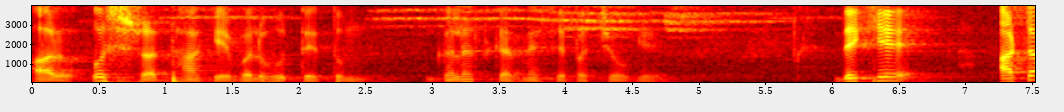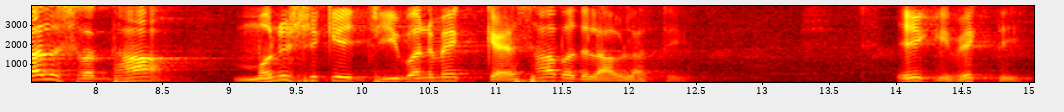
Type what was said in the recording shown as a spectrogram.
और उस श्रद्धा के बलबूते तुम गलत करने से बचोगे। देखिए, अटल श्रद्धा मनुष्य के जीवन में कैसा बदलाव लाती? एक व्यक्ति,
